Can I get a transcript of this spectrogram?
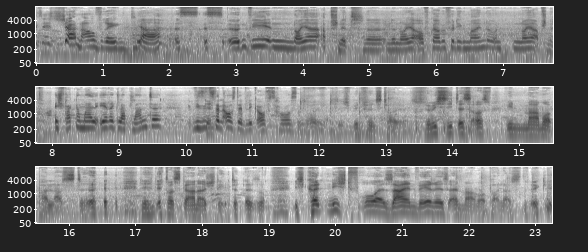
Es ist schon aufregend. Ja, es ist irgendwie ein neuer Abschnitt, eine, eine neue Aufgabe für die Gemeinde und ein neuer Abschnitt. Ich frage noch mal Erik Laplante, wie sieht es denn aus, der Blick aufs Haus? Toll, also ich bin für es toll. Für mich sieht es aus wie ein Marmorpalast, der in der Toskana steht. Also ich könnte nicht froher sein, wäre es ein Marmorpalast, wirklich.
